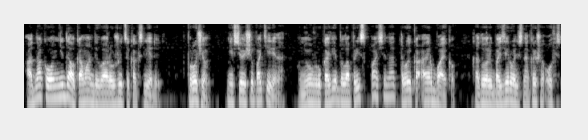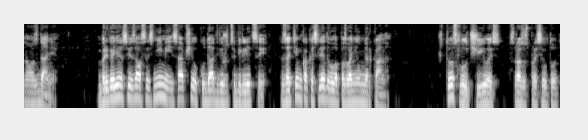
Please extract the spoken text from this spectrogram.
Однако он не дал команды вооружиться как следует. Впрочем, не все еще потеряно. У него в рукаве была приспасена тройка аэрбайков, которые базировались на крыше офисного здания. Бригадир связался с ними и сообщил, куда движутся беглецы. Затем, как и следовало, позвонил Меркана. «Что случилось?» – сразу спросил тот.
